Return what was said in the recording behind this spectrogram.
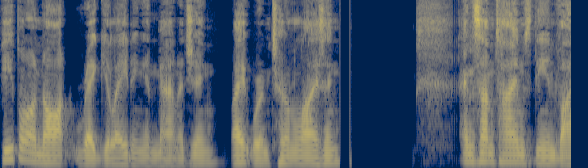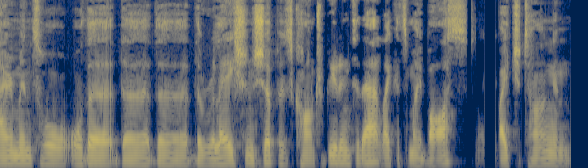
people are not regulating and managing, right? We're internalizing. And sometimes the environment or, or the, the the the relationship is contributing to that. Like it's my boss, like bite your tongue and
